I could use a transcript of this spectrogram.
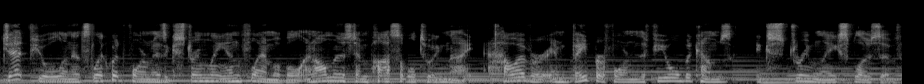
Jet fuel in its liquid form is extremely inflammable and almost impossible to ignite. However, in vapor form, the fuel becomes extremely explosive.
